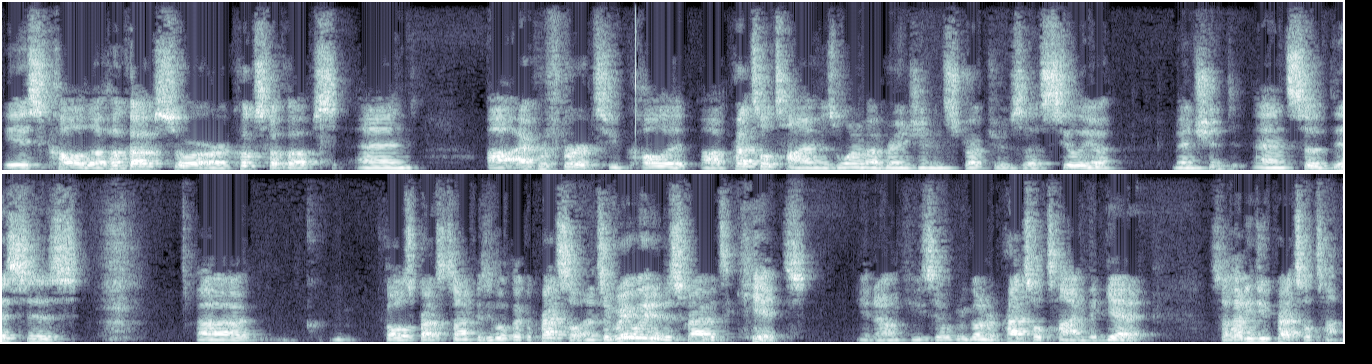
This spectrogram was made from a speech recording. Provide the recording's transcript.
is called uh, hookups or, or Cook's hookups, and uh, I prefer to call it uh, pretzel time, as one of my brain gym instructors, uh, Celia, mentioned. And so this is called pretzel time because you look like a pretzel, and it's a great way to describe it to kids. You know, if you say we're going to pretzel time, they get it. So how do you do pretzel time?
